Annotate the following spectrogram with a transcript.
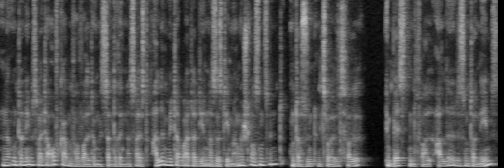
eine unternehmensweite Aufgabenverwaltung ist da drin. Das heißt, alle Mitarbeiter, die an das System angeschlossen sind, und das sind im Zweifelsfall, im besten Fall alle des Unternehmens,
